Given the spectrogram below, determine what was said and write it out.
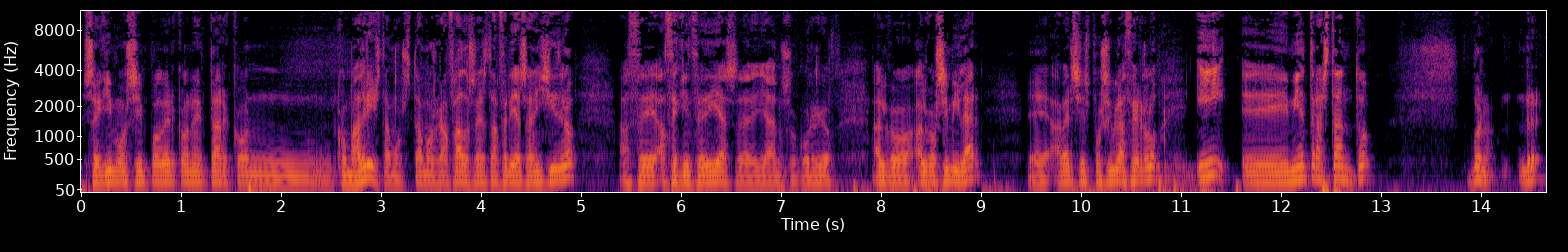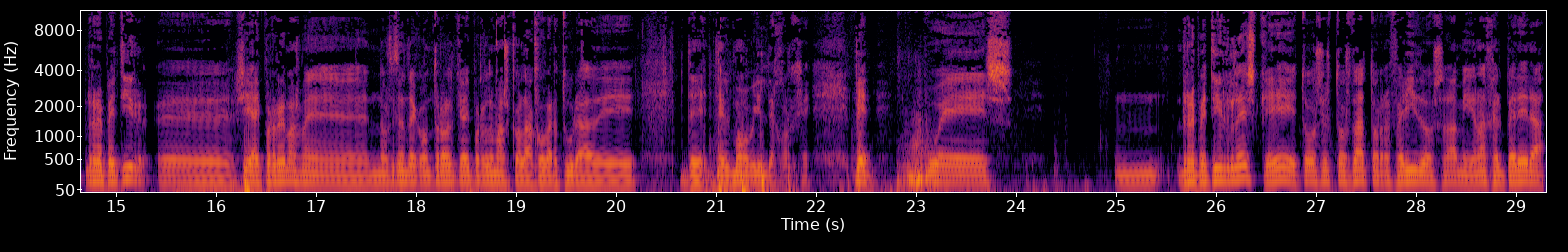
seguimos sin poder conectar con, con, Madrid. Estamos, estamos gafados en esta feria de San Isidro. Hace, hace 15 días ya nos ocurrió algo, algo similar. a ver si es posible hacerlo. Y mientras tanto, bueno, repetir, eh, sí, hay problemas, nos dicen de control que hay problemas con la cobertura de, del móvil de Jorge. Bien, pues repetirles que todos estos datos referidos a Miguel Ángel Pereira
